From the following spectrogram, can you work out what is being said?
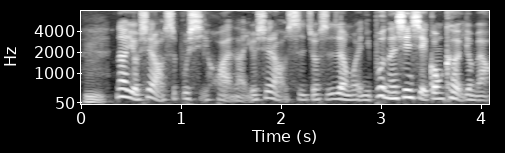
嗯，那有些老师不喜欢啊，有些老师就是认为你不能先写功课，有没有？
